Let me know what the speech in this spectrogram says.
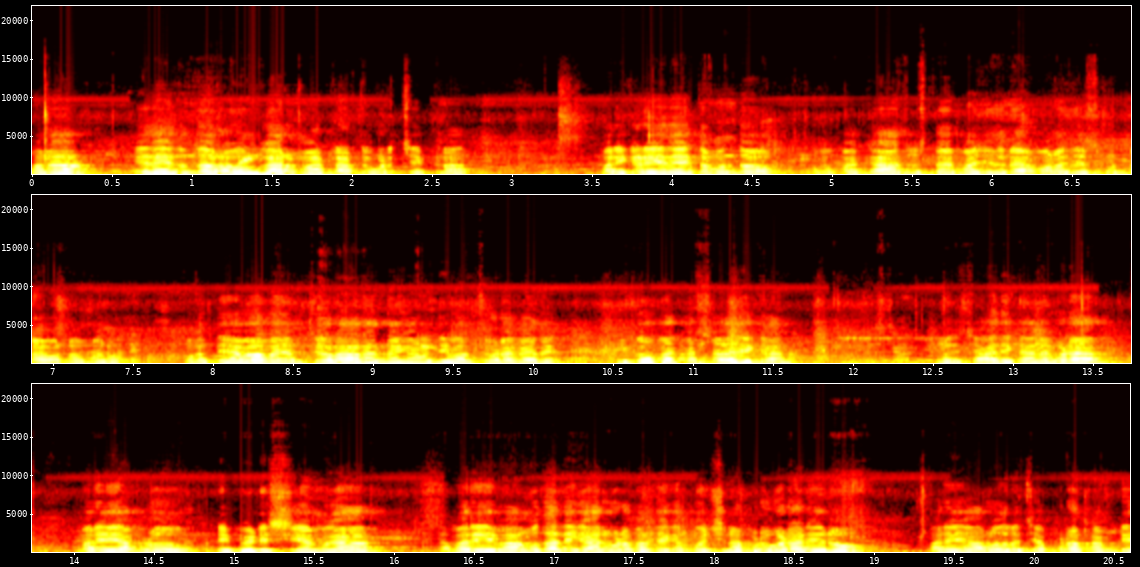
మన ఏదైతే ఉందో రౌఫ్ గారు మాట్లాడుతూ కూడా చెప్పినారు. మరి ఇక్కడ ఏదైతే ఉందో ఒక పక్క చూస్తే మసీదు నిర్మాణం చేసుకుంటా ఉన్నాం మనం. ఒక దేవాలయం చాలా ఆనందంగా ఉంది వాళ్ళు చూడగానే. ఇంకో పక్క షాదీఖాన. మరి షాదీఖాన కూడా మరి అప్పుడు డిప్యూటీ సీఎంగా మరి మహమూద్ అలీ గారు కూడా మన దగ్గరకు వచ్చినప్పుడు కూడా నేను మరి ఆ రోజు చెప్పడం కమిటీ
